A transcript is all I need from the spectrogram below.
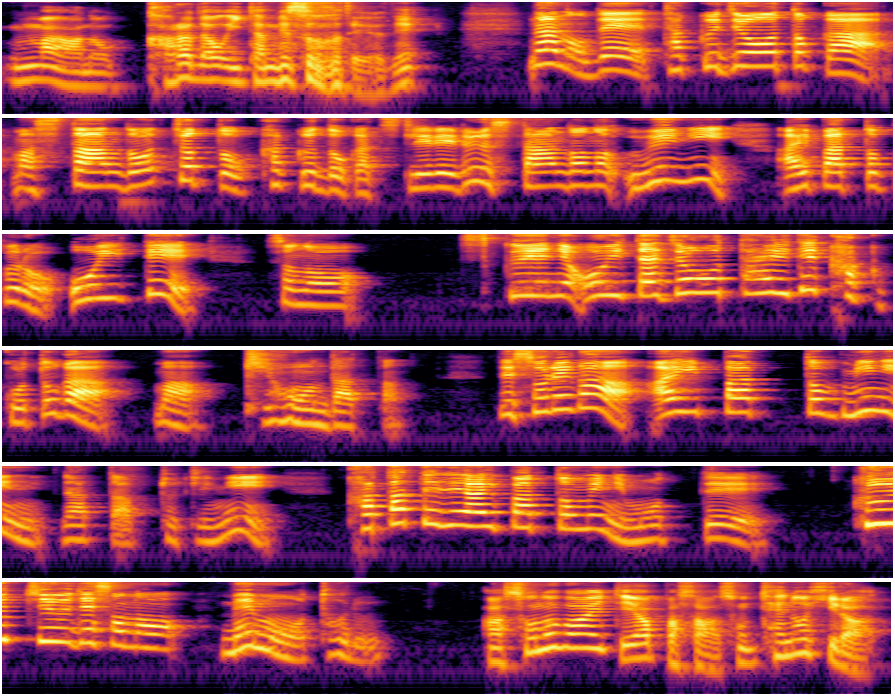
まあ、あの、体を痛めそうだよね。なので、卓上とか、まあ、スタンド、ちょっと角度がつけれるスタンドの上に iPad Pro を置いて、その、机に置いた状態で書くことが、まあ、基本だった。で、それが iPad mini になった時に、片手で iPad mini 持って、空中でそのメモを取る。あ、その場合ってやっぱさ、その手のひら、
